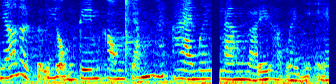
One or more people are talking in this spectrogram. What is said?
Nhớ là sử dụng kim 0.25 và đi thật là nhẹ.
